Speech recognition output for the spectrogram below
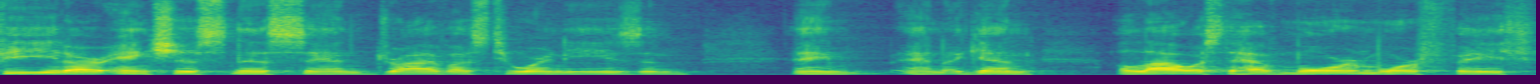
feed our anxiousness and drive us to our knees and, and, and again, allow us to have more and more faith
